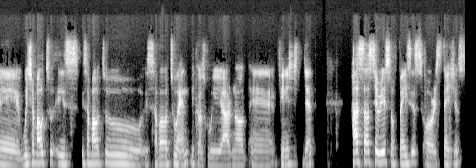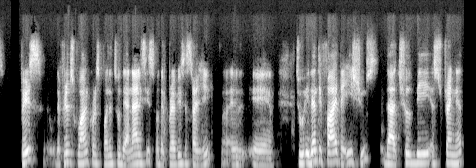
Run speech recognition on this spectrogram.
uh, which about to is is about to is about to end because we are not uh, finished yet, has a series of phases or stages. First, the first one corresponded to the analysis of the previous strategy uh, to identify the issues that should be strengthened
